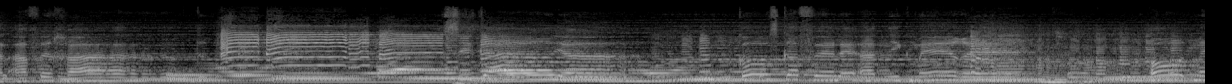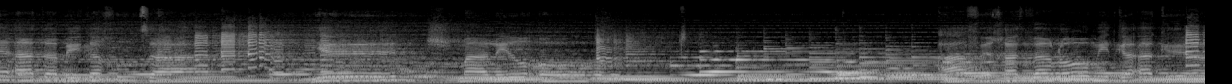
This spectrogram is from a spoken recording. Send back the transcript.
על אף אחד. סיגריה כוס קפה לאט נגמרת. עוד מעט תביט החוצה. יש מה לראות. אף אחד כבר לא מתגעגע.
